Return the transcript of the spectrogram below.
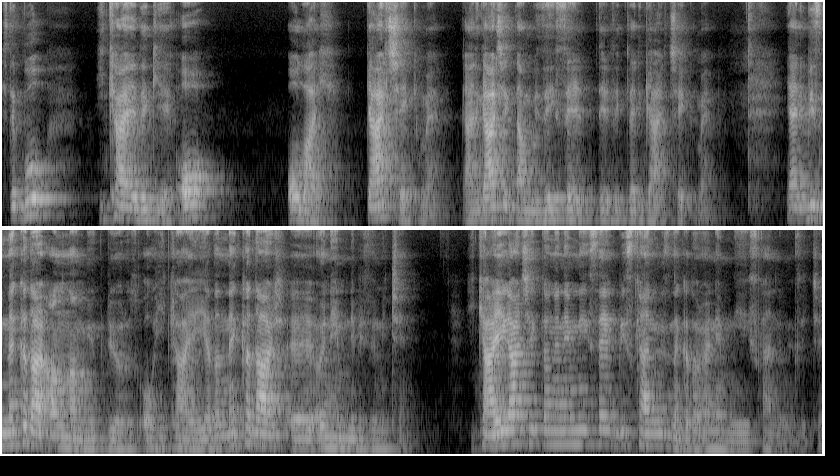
İşte bu hikayedeki o olay gerçek mi? Yani gerçekten bize hissettirdikleri gerçek mi? Yani biz ne kadar anlam yüklüyoruz o hikayeye ya da ne kadar e, önemli bizim için? Hikaye gerçekten önemliyse biz kendimiz ne kadar önemliyiz kendimiz için?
